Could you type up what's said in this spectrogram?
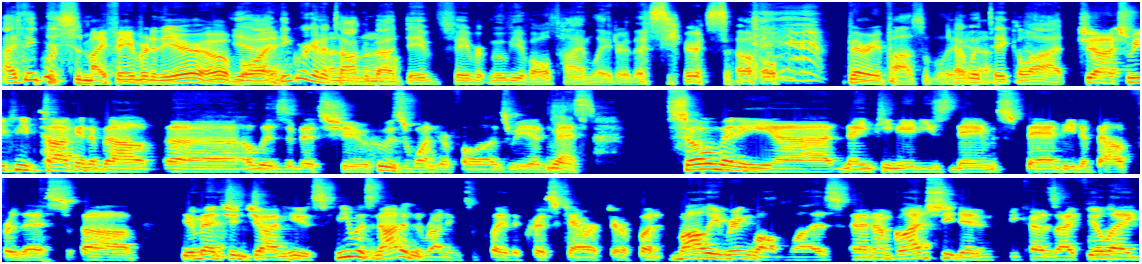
I think we're This is my favorite of the year. Oh yeah, boy. I think we're going to talk about. Dave's favorite movie of all time later this year. So Very possibly. that yeah. would take a lot. Josh, we keep talking about uh, Elisabeth Shue, who's wonderful, as we admit. Yes. So many uh, 1980s names bandied about for this. Uh, you mentioned John Hughes. He was not in the running to play the Chris character, but Molly Ringwald was. And I'm glad she didn't because I feel like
